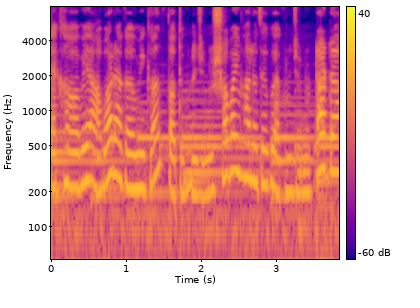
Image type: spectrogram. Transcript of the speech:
দেখা হবে আবার আগামীকাল। ততক্ষণের জন্য সবাই ভালো থেকো। এখনের জন্য টাটা!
